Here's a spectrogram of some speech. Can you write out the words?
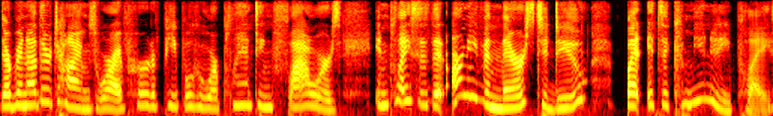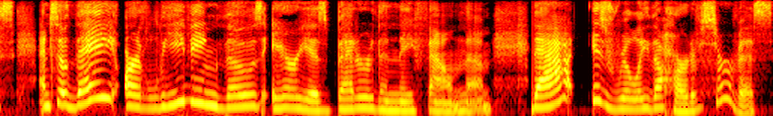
There have been other times where I've heard of people who are planting flowers in places that aren't even theirs to do, but it's a community place. And so they are leaving those areas better than they found them. That is really the heart of service.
